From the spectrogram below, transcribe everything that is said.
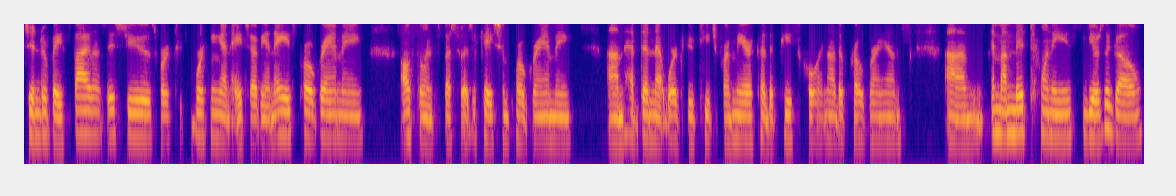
gender-based violence issues, work, working in HIV and AIDS programming, also in special education programming. Um, have done that work through Teach for America, the Peace Corps, and other programs. in my mid 20s, years ago,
